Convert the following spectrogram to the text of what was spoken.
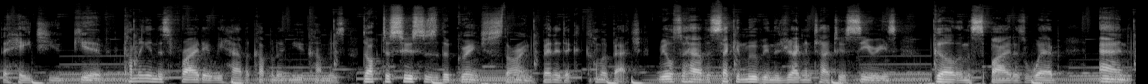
The Hate You Give. Coming in this Friday, we have a couple of newcomers Dr. Seuss's The Grinch, starring Benedict Cumberbatch. We also have the second movie in the Dragon Tattoo series, Girl in the Spider's Web, and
